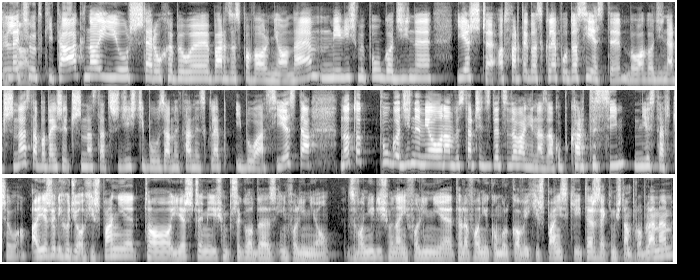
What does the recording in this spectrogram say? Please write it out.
leciutki, tak. No i już te ruchy były bardzo spowolnione. Mieliśmy pół godziny jeszcze otwartego sklepu do siesty. Była godzina 13, bodajże 13.30 był zamykany sklep i była siesta. No to pół godziny miało nam wystarczyć zdecydowanie na zakup karty SIM. Nie starczyło. A jeżeli chodzi o Hiszpanię, to jeszcze mieliśmy przygodę z infolinią. Dzwoniliśmy na infolinię telefonii komórkowej hiszpańskiej też z jakimś tam problemem.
